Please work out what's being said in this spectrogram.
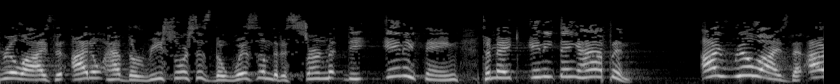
realize that I don't have the resources, the wisdom, the discernment, the anything to make anything happen. I realize that. I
